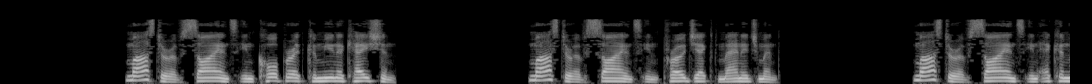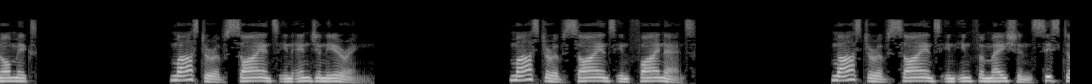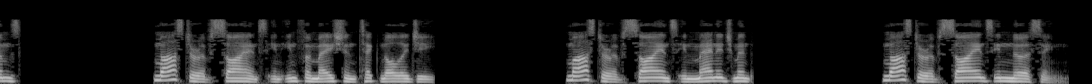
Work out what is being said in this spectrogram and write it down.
Master of Science in Corporate Communication Master of Science in Project Management Master of Science in Economics Master of Science in Engineering Master of Science in Finance Master of Science in Information Systems Master of Science in Information Technology Master of Science in Management Master of Science in Nursing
